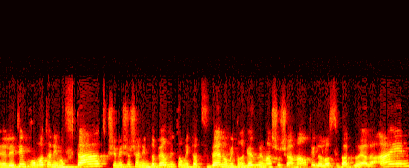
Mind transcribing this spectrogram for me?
אה, לעתים קרובות אני מופתעת, כשמישהו שאני מדברת איתו מתעצבן או מתרגז ממשהו שאמרתי ללא סיבה גלויה לעין,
